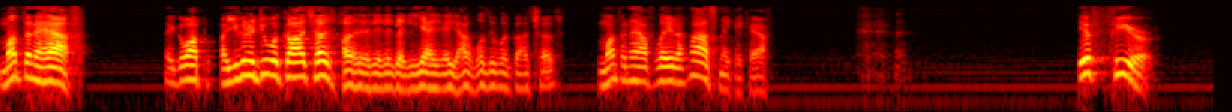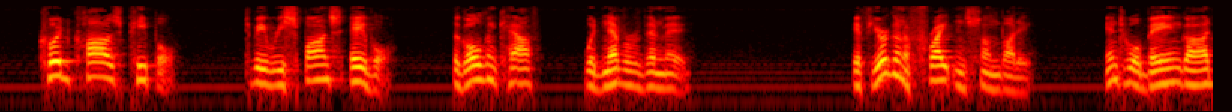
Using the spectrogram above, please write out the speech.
A month and a half. They go up. Are you going to do what God says? Yeah, yeah, yeah. We'll do what God says. A month and a half later, oh, let's make a calf. If fear could cause people to be response able, the golden calf would never have been made. If you're going to frighten somebody into obeying God,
